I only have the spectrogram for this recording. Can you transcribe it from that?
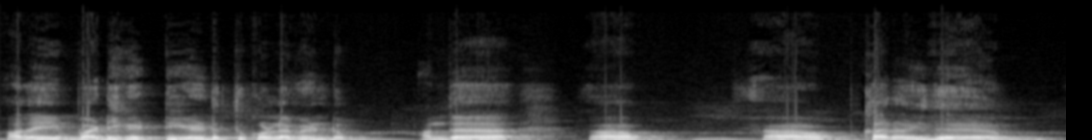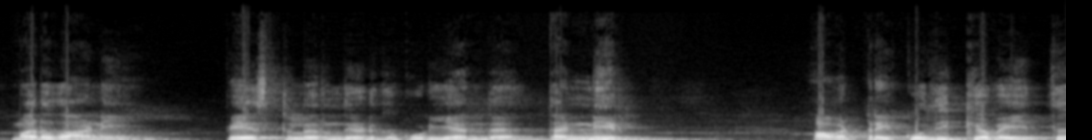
அதை வடிகட்டி எடுத்துக்கொள்ள வேண்டும். அந்த கரு இது மருதாணி பேஸ்டிலிருந்து எடுக்கக்கூடிய அந்த தண்ணீர். அவற்றை கொதிக்க வைத்து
